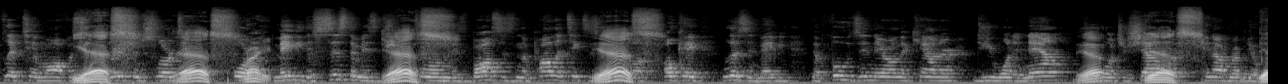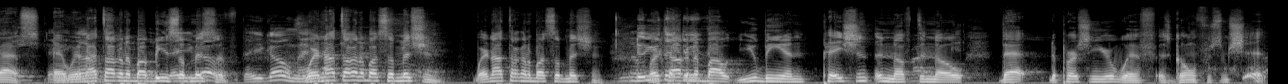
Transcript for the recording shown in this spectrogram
flipped him off or Yes. some racial slur to Yes. him, or Right. maybe the system is getting Yes. to him, his bosses and the politics is Yes. going on. Okay, listen, baby, the food's in there on the counter. Do you want it now? Do Yeah. you want your shower? Yes. Can I rub your Yes. feet? There And you we're go. not talking about being There you submissive. There you go, man. We're not talking about submission. We're not talking about submission. Do you We're talking about you being patient enough to Right. know that the person you're with is going for some shit.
